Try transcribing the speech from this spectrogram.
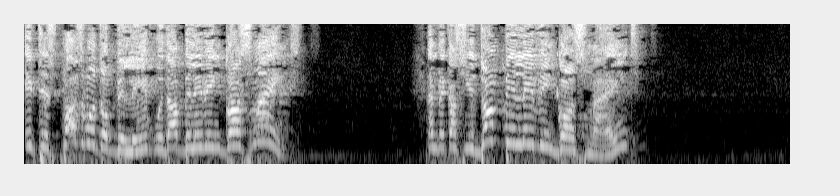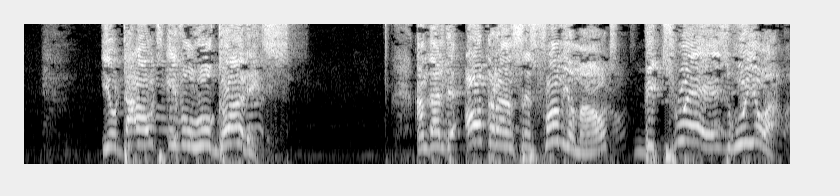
It is possible to believe without believing God's mind. And because you don't believe in God's mind, you doubt even who God is. And then the utterances from your mouth betrays who you are.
